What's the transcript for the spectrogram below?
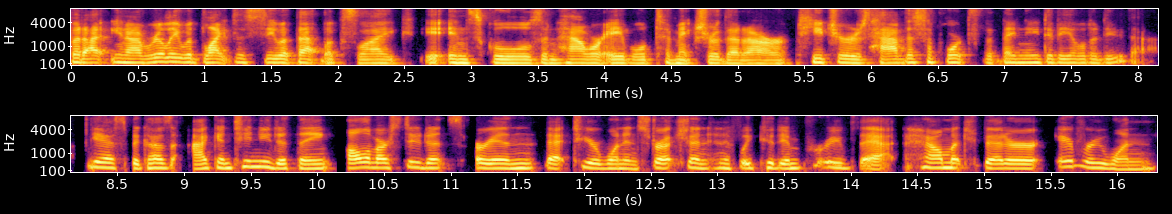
but I, you know, I really would like to see what that looks like in schools and how we're able to make sure that our teachers have the supports that they need to be able to do that. Yes, because I continue to think all of our students are in that tier one instruction. And if we could improve that, how much better everyone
